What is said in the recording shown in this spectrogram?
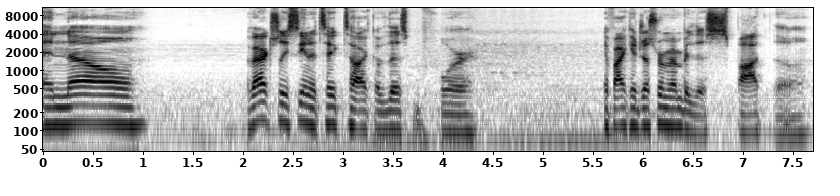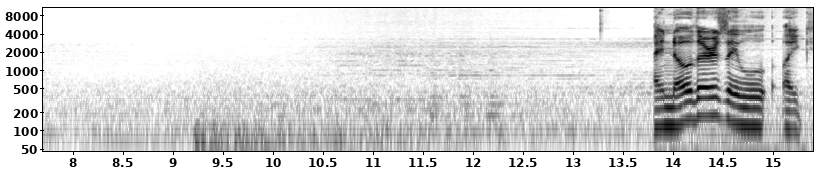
And now I've actually seen a TikTok of this before. If I could just remember this spot though. I know there's a, like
